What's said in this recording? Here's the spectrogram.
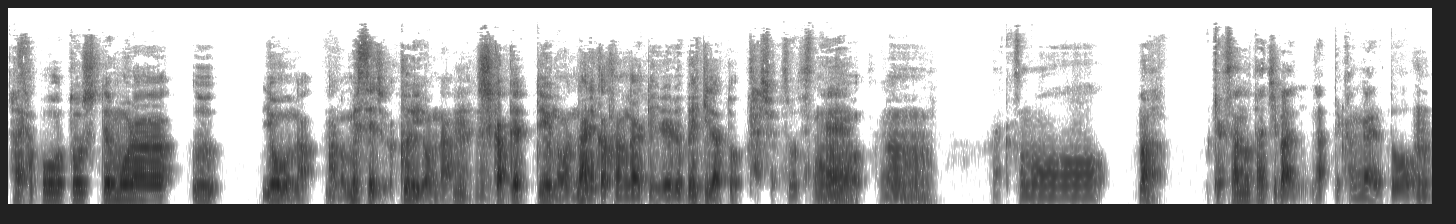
はいサポートしてもらうような、うんあのメッセージが来るような仕掛けっていうのは何か考えて入れるべきだと確かにそうです。ね。うん。なんかその、まあ、お客さんの立場になって考えると、うん。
